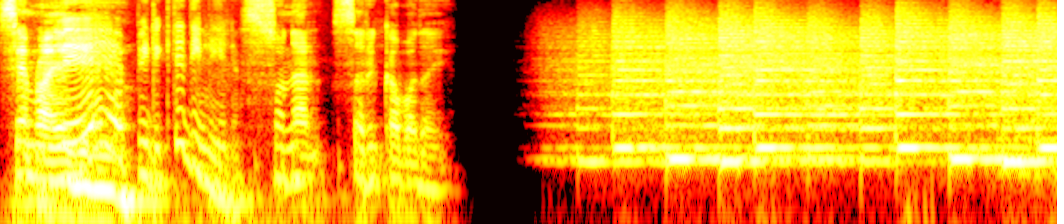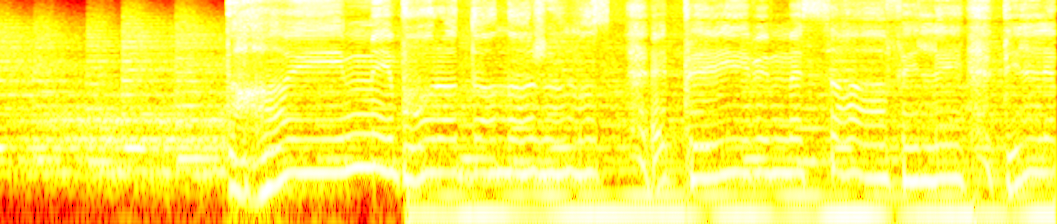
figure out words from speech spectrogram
Semra'ya Ve geliyor. hep birlikte dinleyelim. Soner Sarı Kabadayı. Daha Daha iyi mi buradan aramız Epey bir mesafeli Dille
